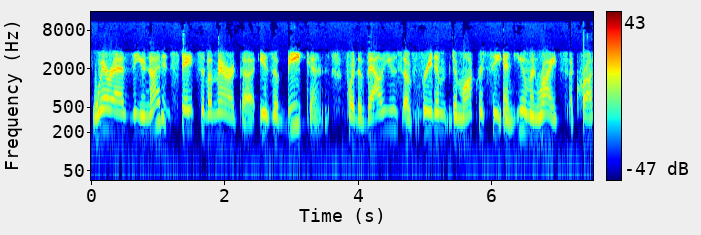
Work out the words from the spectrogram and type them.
whereas the United States of America is a beacon for the values of freedom, democracy, and human rights across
